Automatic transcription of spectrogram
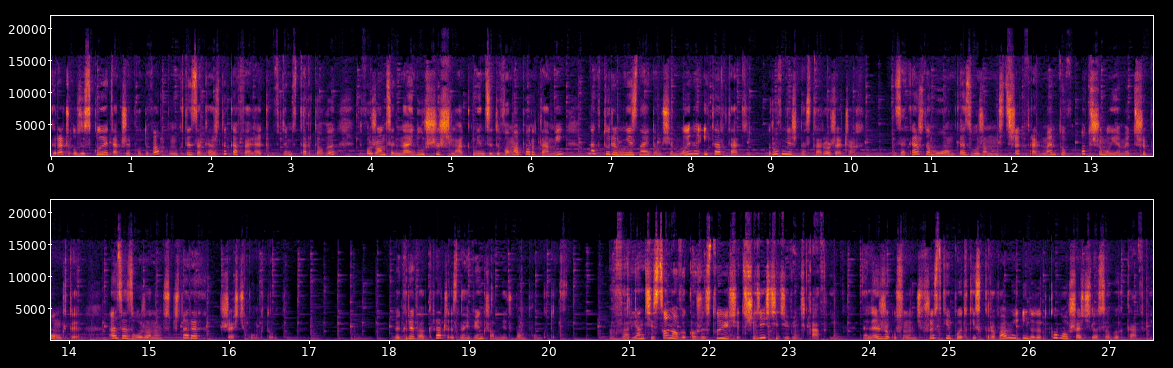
Gracz uzyskuje także po dwa punkty za każdy kafelek, w tym startowy, tworzący najdłuższy szlak między dwoma portami, na którym nie znajdą się młyny i tartaki, również na starorzeczach. Za każdą łąkę złożoną z trzech fragmentów otrzymujemy 3 punkty, a za złożoną z czterech 6 punktów. Wygrywa gracz z największą liczbą punktów. W wariancie solo wykorzystuje się 39 kafli. Należy usunąć wszystkie płytki z krowami i dodatkowo 6 losowych kafli.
